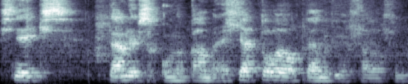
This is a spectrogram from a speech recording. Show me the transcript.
snakes таамлик саққуммеққарма аллиарториор таамик ингерлаарууллуми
